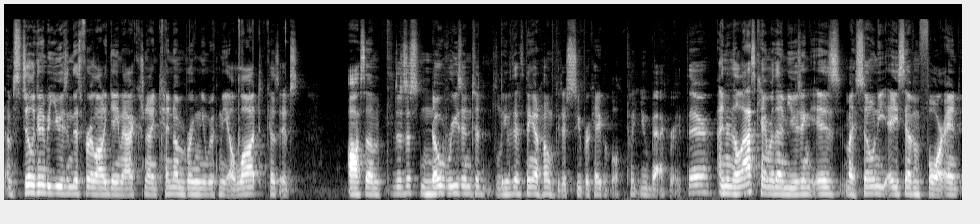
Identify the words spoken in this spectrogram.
I'm still gonna be using this for a lot of game action. I intend on bringing it with me a lot because it's awesome. There's just no reason to leave this thing at home because it's super capable. Put you back right there. And then the last camera that I'm using is my Sony a7 IV. And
